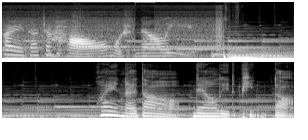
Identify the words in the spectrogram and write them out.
嗨，大家好，我是 Nelly，欢迎来到 Nelly 的频道。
